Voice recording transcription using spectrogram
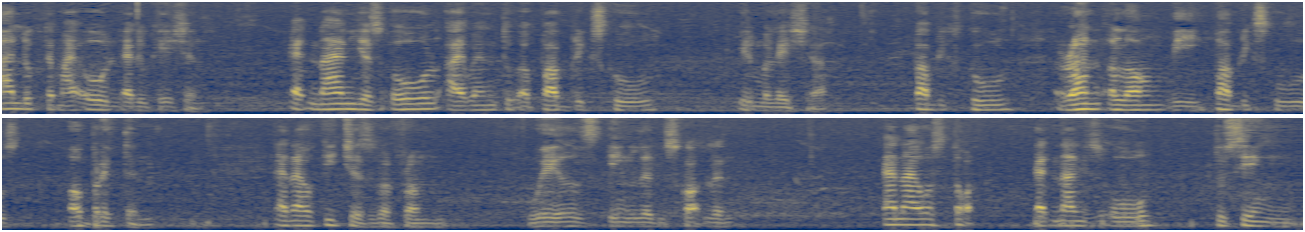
I looked at my own education. At nine years old, I went to a public school in Malaysia. Public school run along the public schools of Britain. And our teachers were from Wales, England, Scotland. And I was taught at nine years old to sing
